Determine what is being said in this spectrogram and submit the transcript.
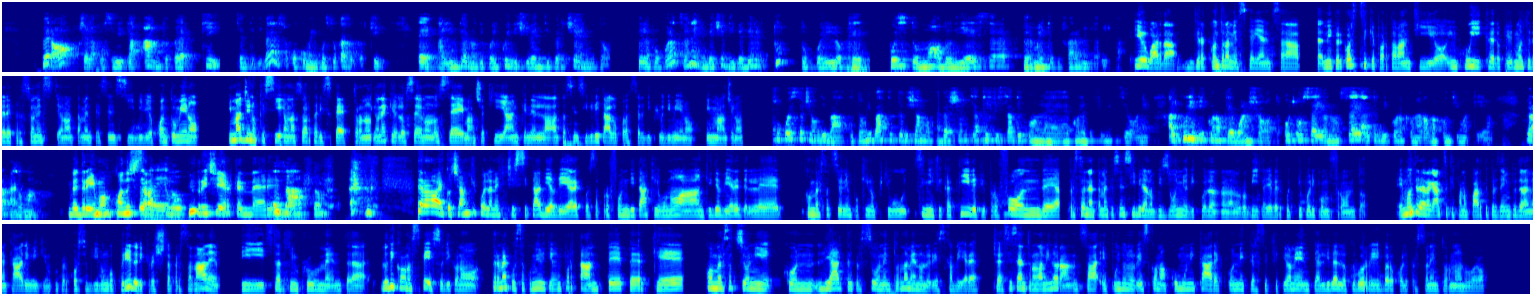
Però c'è la possibilità anche per chi si sente diverso, o come in questo caso per chi è all'interno di quel 15-20% della popolazione, invece di vedere tutto quello che questo modo di essere permette di fare nella vita. Io guarda, ti racconto la mia esperienza nei percorsi che porto avanti io, in cui credo che molte delle persone siano altamente sensibili o quantomeno immagino che sia una sorta di spettro, no? non è che lo sei o non lo sei, ma c'è chi anche nell'alta sensibilità lo può essere di più o di meno, immagino. Su questo c'è un dibattito, un dibattito diciamo per scienziati fissati con le, con le definizioni. Alcuni dicono che è one shot, o, o, sei o non sei, altri dicono che è una roba continuativa. Però ecco. insomma Vedremo quando ci sarà più, più, ricerca in merito. Esatto. Però ecco, c'è anche quella necessità di avere questa profondità che uno ha, anche di avere delle conversazioni un pochino più significative, più profonde. Persone altamente sensibili hanno bisogno di quello nella loro vita, di avere quel tipo di confronto. E molte delle ragazze che fanno parte, per esempio, della mia Academy, che è un percorso di lungo periodo di crescita personale, di self-improvement, lo dicono spesso, dicono per me questa community è importante perché conversazioni con le altre persone intorno a me non le riesco a avere, cioè si sentono la minoranza e appunto non riescono a comunicare e connettersi effettivamente al livello che vorrebbero con le persone intorno a loro.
